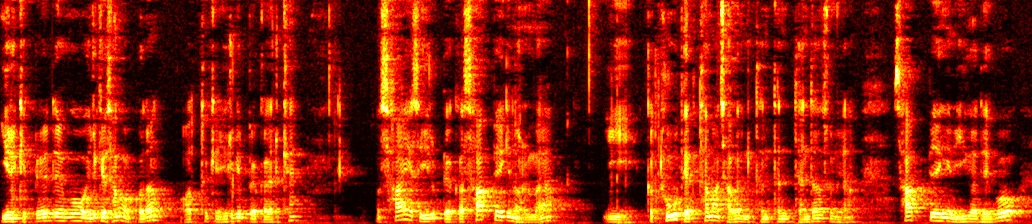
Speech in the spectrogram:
이렇게 빼야 되고 이렇게 상관없거든. 어떻게 이렇게 뺄까 이렇게? 4에서 1을 뺄까? 4 빼기는 얼마야? 2. 그러니까 두 벡터만 잡으면 된, 된, 된다는 소리야. 4 빼기는 2가 되고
